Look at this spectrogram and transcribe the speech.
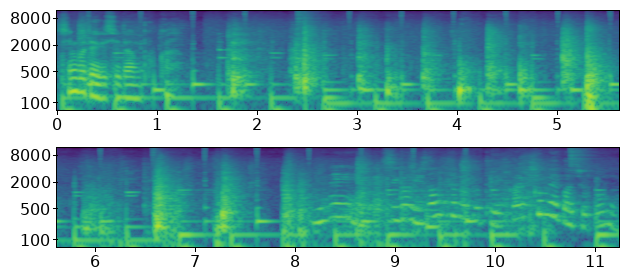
신부 대기실도 한번 볼까? 근데 지금 이 상태로도 되게 깔끔해가지고.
